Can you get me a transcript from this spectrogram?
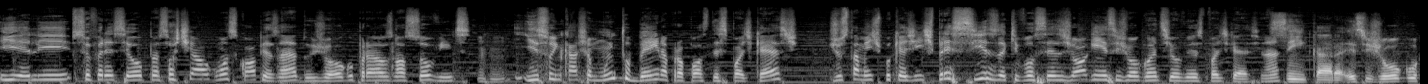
e ele se ofereceu para sortear algumas cópias, né, do jogo para os nossos ouvintes. Uhum. Isso encaixa muito bem na proposta desse podcast justamente porque a gente precisa que vocês joguem esse jogo antes de ouvir esse podcast, né? Sim, cara. Esse jogo,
